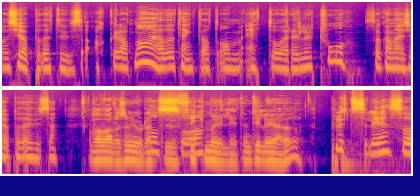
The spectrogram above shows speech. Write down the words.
å kjøpe dette huset akkurat nå. Jeg hadde tenkt at om ett år eller to så kan jeg kjøpe det huset. Hva var det som gjorde at du fikk muligheten til å gjøre det? Plutselig, så,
